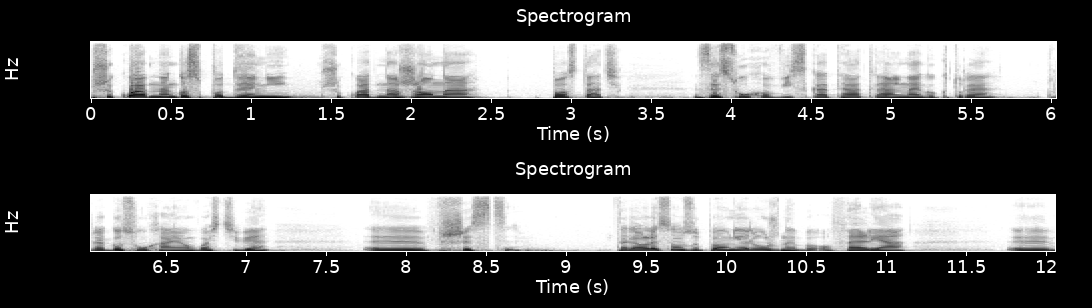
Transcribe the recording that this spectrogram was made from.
przykładna gospodyni, przykładna żona, postać ze słuchowiska teatralnego, które, którego słuchają właściwie wszyscy. Te role są zupełnie różne, bo Ofelia y,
